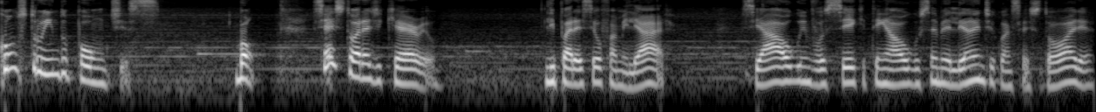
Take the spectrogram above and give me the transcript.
Construindo pontes. Bom, se a história de Carol lhe pareceu familiar, se há algo em você que tem algo semelhante com essa história,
